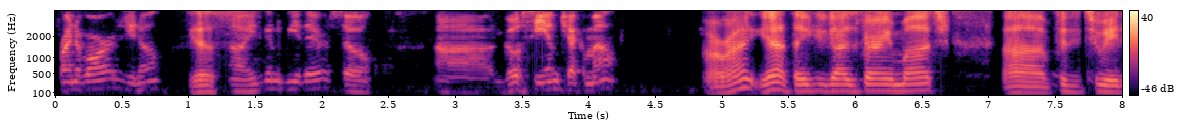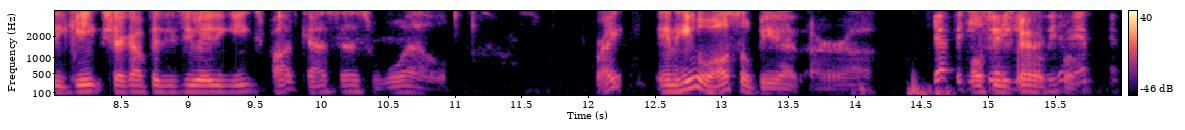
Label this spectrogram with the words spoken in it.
friend of ours. You know, Yes. uh, he's going to be there. So uh, go see him, check him out. All right. Yeah. Thank you guys very much. Uh, 5280 Geek. Check out 5280 Geeks podcast as well. Right. And he will also be at our. Uh... Yeah, We'll see 52 you Geek will be there. Yep, yep.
